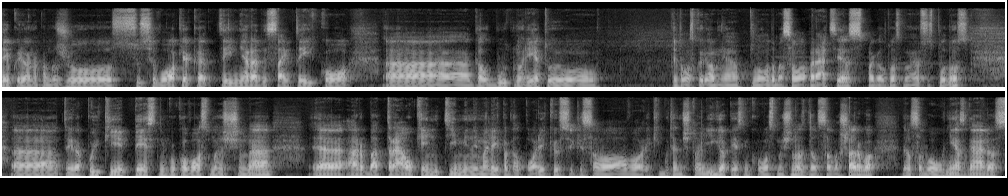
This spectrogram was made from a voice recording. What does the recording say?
taip, kariuomenė pamažu susivokia, kad tai nėra visai tai, ko a, galbūt norėtų Lietuvos kariuomenė planuodama savo operacijas pagal tuos naujausius planus. A, tai yra puikiai pėstininkų kovos mašina, E, arba traukianti minimaliai pagal poreikius iki, savo, iki būtent šito lygio pėsninkų kovos mašinos dėl savo šarvo, dėl savo ugnies galios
